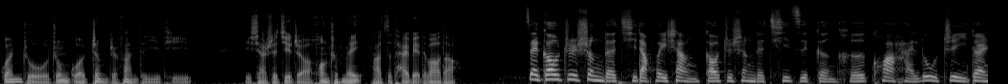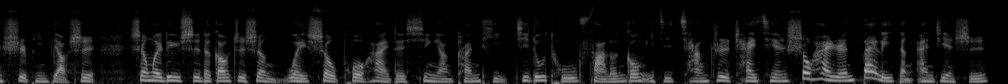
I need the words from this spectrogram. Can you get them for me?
关注中国政治犯的议题。以下是记者黄春梅发自台北的报道。在高志胜的祈祷会上，高志胜的妻子耿和跨海录制一段视频，表示，身为律师的高志胜为受迫害的信仰团体基督徒法轮功以及强制拆迁受害人代理等案件时，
